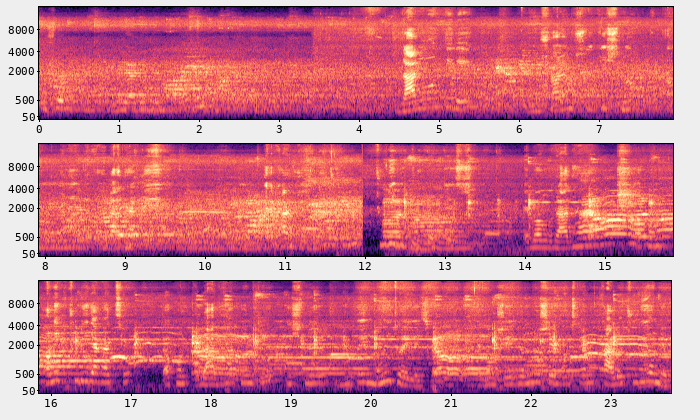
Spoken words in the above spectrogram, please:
কুশল বিহারী মহারাজ দান মন্দিরে উম, স্বয়ং শ্রীকৃষ্ণ উম, মানে রাধাকে উম, দেখার জন্য চুরি বিক্রি করতে হ্যাঁ। এসেছে। এবং রাধা তখন অনেক চুরি দেখাচ্ছে তখন রাধা কিন্তু কৃষ্ণের রূপে মোহিত হয়ে গেছে। এবং সেই জন্য সে বলছিলেন কালো চুরিও নেব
